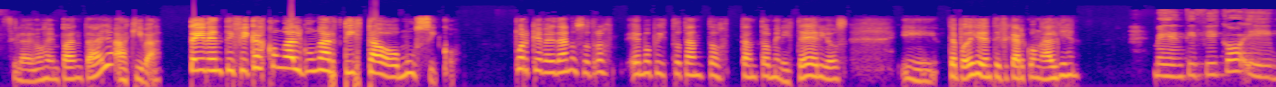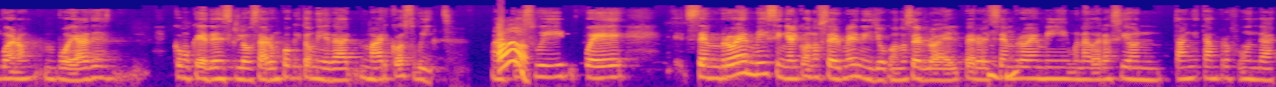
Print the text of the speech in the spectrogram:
Si la vemos en pantalla, aquí va. ¿Te identificas con algún artista o músico? Porque, ¿verdad? Nosotros hemos visto tantos, tantos ministerios y te puedes identificar con alguien. Me identifico y bueno, voy a como que desglosar un poquito mi edad. Marcos Sweet. Marcos ah. Sweet fue, sembró en mí, sin él conocerme ni yo conocerlo a él, pero él sembró en mí una adoración tan y tan profunda.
